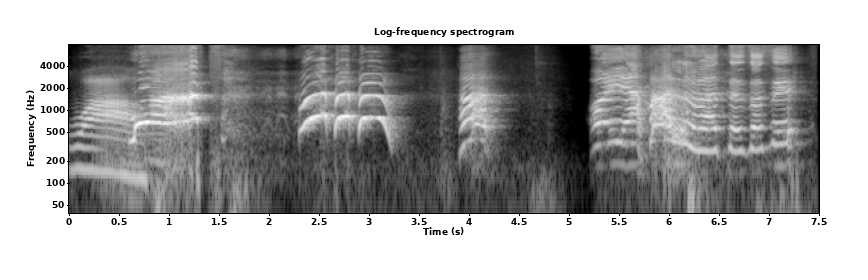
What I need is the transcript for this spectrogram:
Wow. What?! Hæ?! Å, i helvete, så sykt!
